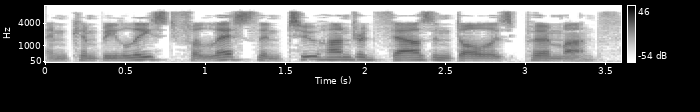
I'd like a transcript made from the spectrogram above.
and can be leased for less than $200,000 per month.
